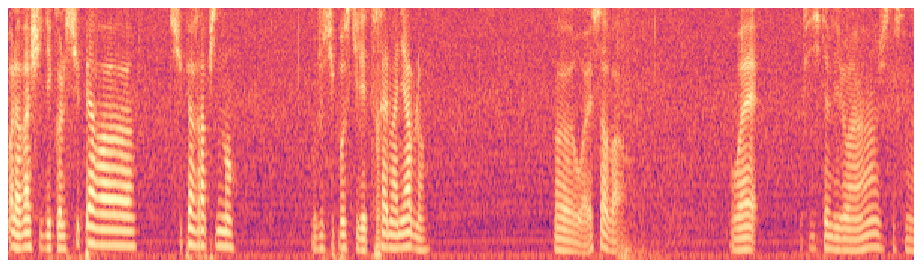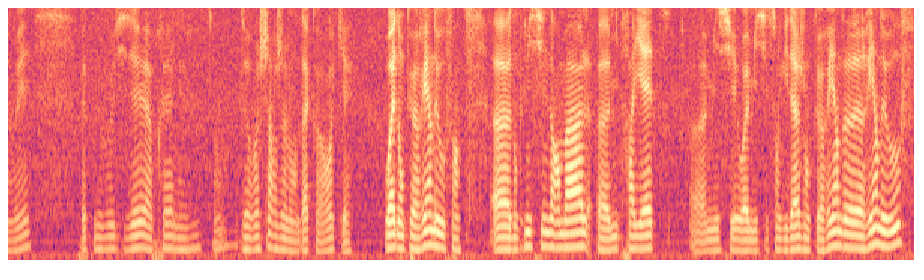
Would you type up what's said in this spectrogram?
Oh la vache, il décolle super, euh, super rapidement. Donc je suppose qu'il est très maniable. Euh, ouais, ça va. Ouais. Système d'évolution 1 jusqu'à ce qu'on... Oui peut être nouveau utilisé après le temps de rechargement. D'accord, ok. Ouais, donc euh, rien de ouf. Hein. Euh, donc missile normal, euh, mitraillette, missile, ouais, missile sans guidage. Donc rien de rien de ouf.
